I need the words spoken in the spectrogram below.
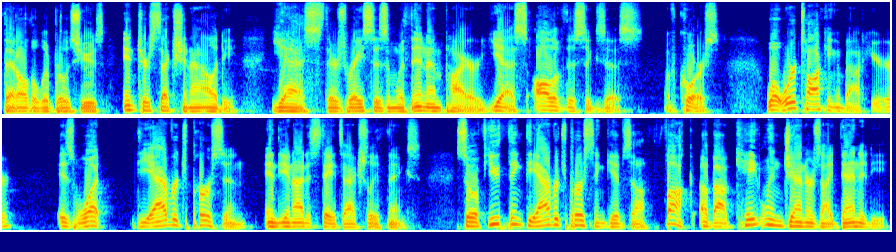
that all the liberals use intersectionality Yes, there's racism within empire. Yes, all of this exists, of course. What we're talking about here is what the average person in the United States actually thinks. So if you think the average person gives a fuck about Caitlyn Jenner's identity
